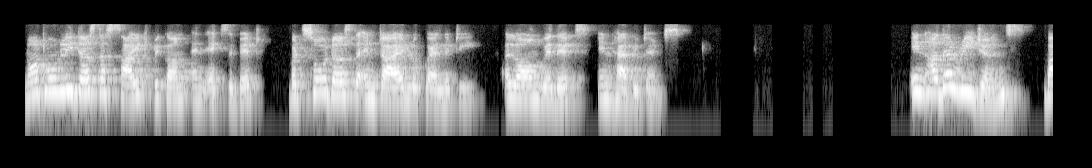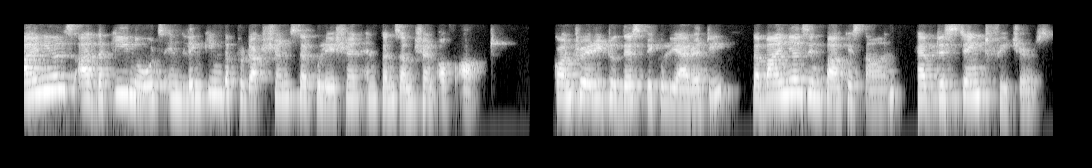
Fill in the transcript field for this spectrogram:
Not only does the site become an exhibit, but so does the entire locality along with its inhabitants. In other regions, biennials are the keynotes in linking the production, circulation, and consumption of art. Contrary to this peculiarity, the biennials in Pakistan have distinct features.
